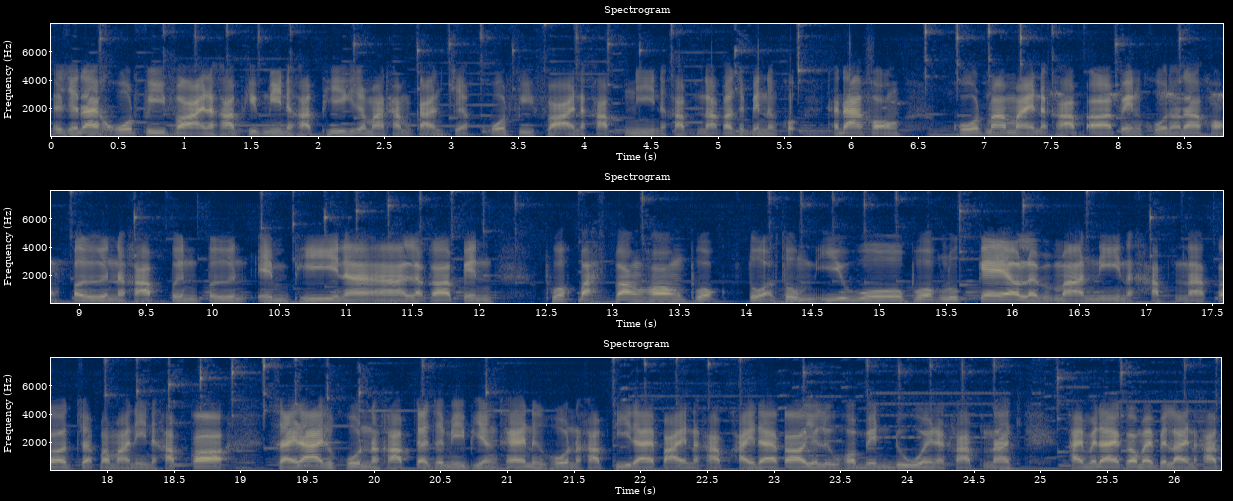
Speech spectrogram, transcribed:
อยากจะได้โค้ดฟรีไฟล์นะครับ คลิปนี้นะครับ พี่ก็จะมาทำการแจกโค้ดฟรีไฟล์นะครับ นี่นะครับนะก็จะเป็นทางด้านของโค้ดมาใหม่นะครับ อ่า เป็นโค้ดทางด้านของปืนนะครับ ปืนปืน MP นะ อ่า แล้วก็เป็น พวกบัตรฟังห้อง พวกตั๋วสุ่ม EVO พวกลูกแก้วอะไรประมาณนี้นะครับนะก็จะประมาณนี้นะครับ ก็ใส่ได้ทุกคนนะครับ แต่จะมีเพียงแค่หนึ่งคนนะครับ ที่ได้ไปนะครับ ใครได้ก็อย่าลืมคอมเมนต์ด้วยนะครับนะใครไม่ได้ก็ไม่เป็นไรนะครับ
